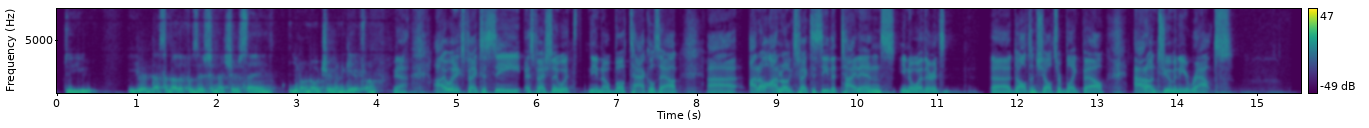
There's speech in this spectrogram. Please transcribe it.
do you you're, that's another position that you're saying you don't know what you're going to get from. Yeah, I would expect to see, especially with you know both tackles out. Uh, I don't I don't expect to see the tight ends. You know whether it's uh, Dalton Schultz or Blake Bell out on too many routes.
